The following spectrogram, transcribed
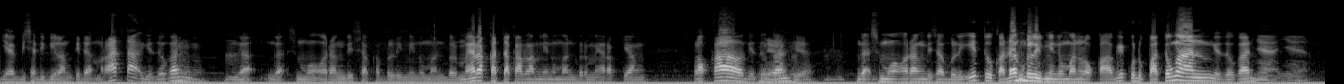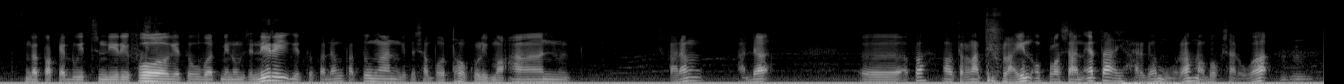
ya bisa dibilang tidak merata gitu kan Hmm. nggak nggak semua orang bisa kebeli minuman bermerek katakanlah minuman bermerek yang lokal gitu Iya, kan iya. nggak semua orang bisa beli itu kadang beli minuman lokal ge kudu patungan gitu kan Ya, ya. nggak pakai duit sendiri full gitu buat minum sendiri gitu kadang patungan gitu sampai toko limaan sekarang ada eh, apa alternatif lain oplosan eta ya harga murah mabok sarua Mhm.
